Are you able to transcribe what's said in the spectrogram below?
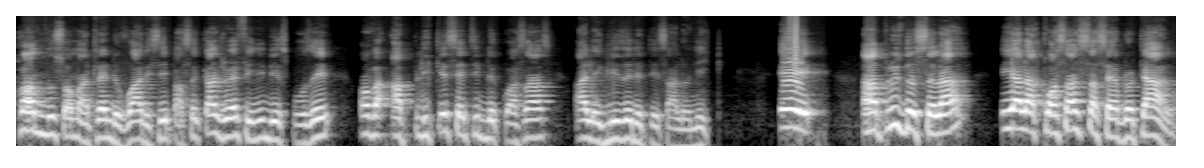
comme nous sommes en train de voir ici, parce que quand je vais finir d'exposer, on va appliquer ce type de croissance à l'église de Thessalonique. Et en plus de cela, il y a la croissance sacerdotale.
